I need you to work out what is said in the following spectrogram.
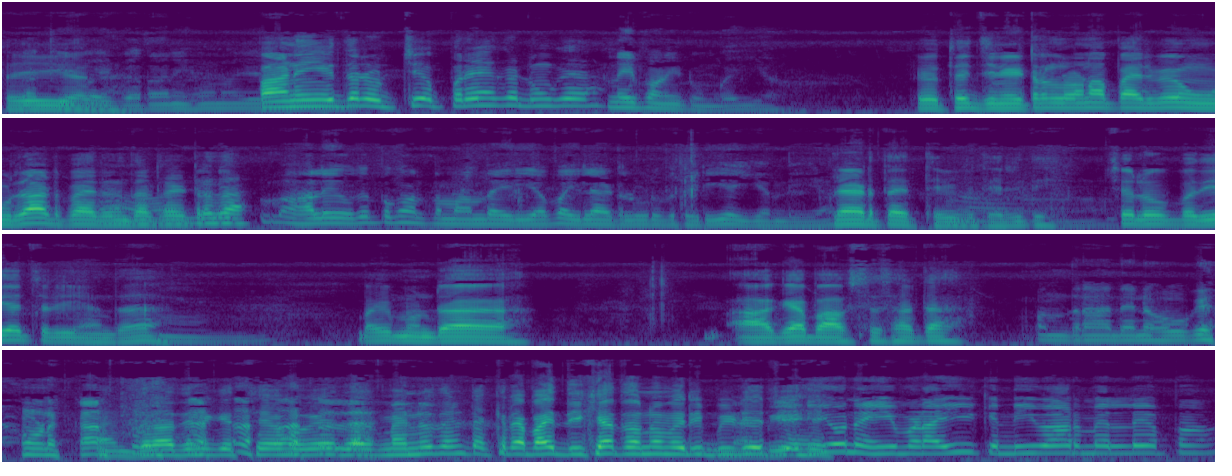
ਸਹੀ ਗੱਲ। ਪਤਾ ਨਹੀਂ ਹੁਣ ਪਾਣੀ ਇਧਰ ਉੱਚੇ ਉੱਪਰੇ ਘਟੂਗੇ ਨਹੀਂ ਪਾਣੀ ਡੂੰਗਾ ਹੀ ਆ। ਫਿਰ ਉੱਥੇ ਜਨਰੇਟਰ ਲਾਉਣਾ ਪੈ ਜਵੇ ਊਂ ਰਾਟ ਪੈ ਜਾਂਦਾ ਟਰੈਕਟਰ ਦਾ। ਹਾਲੇ ਉਹਦੇ ਭਗਵੰਤ ਮਾਨ ਦਾ ਏਰੀਆ ਭਾਈ ਲਾਈਟ ਲੂਟ ਬਥੇਰੀ ਆਈ ਜਾਂਦੀ ਆ। ਲਾਈਟ ਤਾਂ ਇੱਥੇ ਵੀ ਬਥੇਰੀ ਦੀ। ਚਲੋ ਵਧੀਆ ਚੱਲੀ ਜਾਂਦਾ। ਬਾਈ ਮੁੰਡਾ ਆ ਗਿਆ ਵਾਪਸ ਸਾਡਾ। 15 ਦਿਨ ਹੋ ਗਏ ਹੁਣ 15 ਦਿਨ ਕਿੱਥੇ ਹੋ ਗਏ? ਮੈਨੂੰ ਤਾਂ ਟੱਕਰਿਆ। ਬਾਈ ਦਿਖਿਆ ਤੁਹਾਨੂੰ ਮੇਰੀ ਵੀਡੀਓ 'ਚ ਇਹ? ਵੀਡੀਓ ਨਹੀਂ ਬਣਾਈ ਕਿੰਨੀ ਵਾਰ ਮਿਲ ਲਏ ਆਪਾਂ?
